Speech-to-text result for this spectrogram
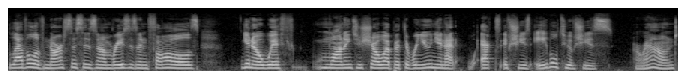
level of narcissism raises and falls you know with wanting to show up at the reunion at x if she's able to if she's around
